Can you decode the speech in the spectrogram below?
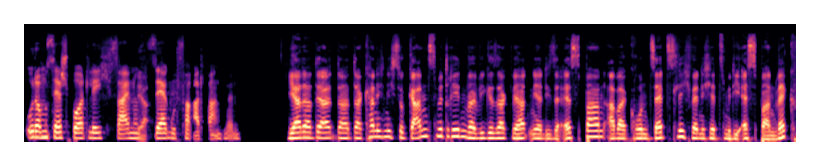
oder musst sehr sportlich sein und Ja. sehr gut Fahrrad fahren können. Ja, da, da, da, da kann ich nicht so ganz mitreden, weil wie gesagt, wir hatten ja diese S-Bahn, aber grundsätzlich, wenn ich jetzt mir die S-Bahn weg,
